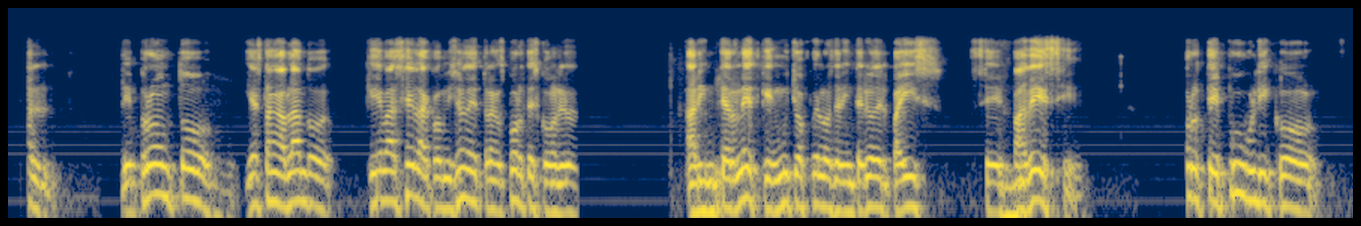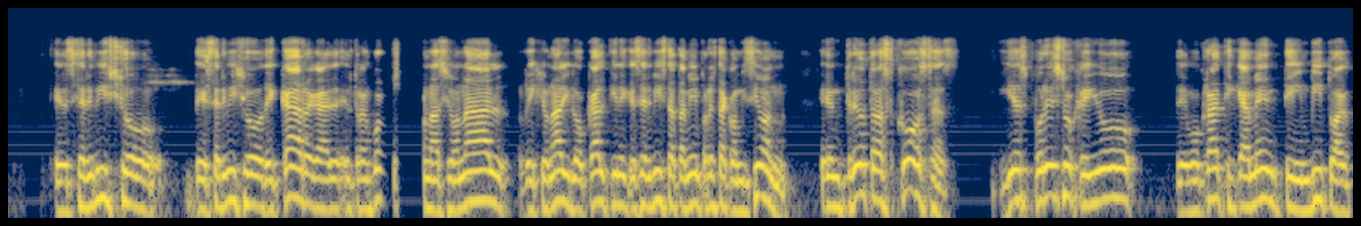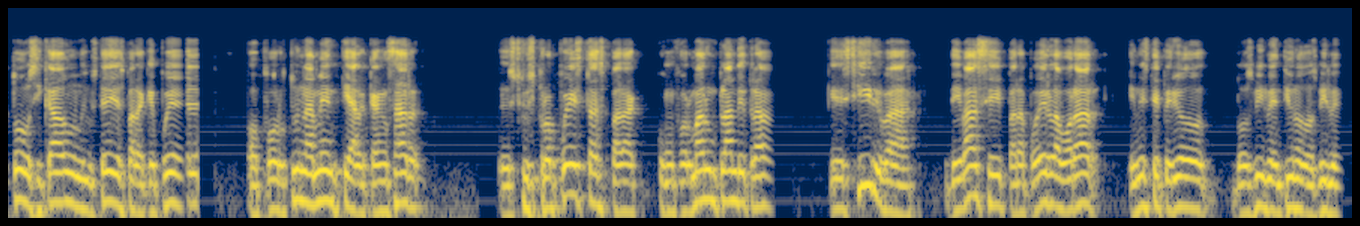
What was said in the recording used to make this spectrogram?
de pronto ya están hablando qué va a ser la Comisión de Transportes con el, al Internet que en muchos pueblos del interior del país se padece. Transporte público, el servicio de servicio de carga, el, el transporte nacional, regional y local tiene que ser vista también por esta comisión, entre otras cosas. Y es por eso que yo democráticamente invito a todos y cada uno de ustedes para que puedan oportunamente alcanzar eh, sus propuestas para conformar un plan de trabajo que sirva de base para poder elaborar en este periodo 2021-2022.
